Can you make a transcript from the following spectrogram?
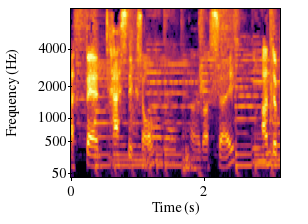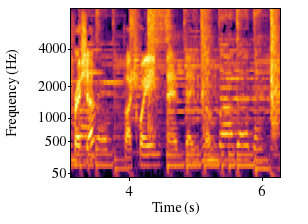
a fantastic song, I must say, Under Pressure by Queen and David Bowie.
